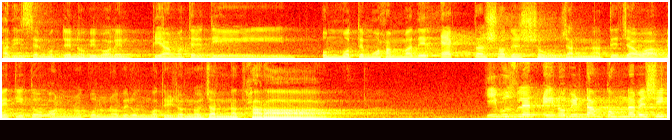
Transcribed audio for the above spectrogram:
হাদিসের মধ্যে নবী বলেন, কিয়ামতের দিন উম্মতে মুহাম্মাদের একটা সদস্যও জান্নাতে যাওয়া ব্যতীত অন্য কোন নবীর উম্মতের জন্য জান্নাত হারা কি বুঝলেন? এই নবীর দাম কম না বেশি?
